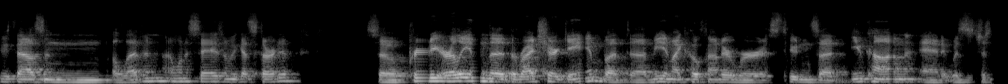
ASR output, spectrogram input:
2011, I want to say, is when we got started. So pretty early in the, the rideshare game, but uh, me and my co-founder were students at UConn and it was just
